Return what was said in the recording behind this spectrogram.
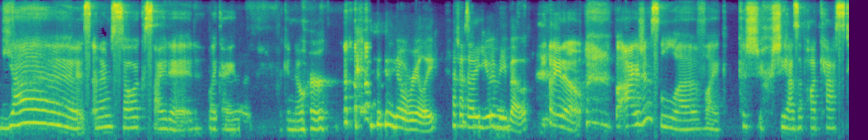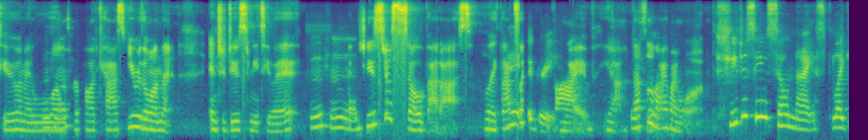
Yes, and I'm so excited. Like I freaking know her. no, really. You and me both. I know, but I just love like because she, she has a podcast too, and I love her podcast. You were the one that introduced me to it, hmm and she's just so badass. Like that's I like agree. vibe. Yeah, that's the vibe I want. She just seems so nice, like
